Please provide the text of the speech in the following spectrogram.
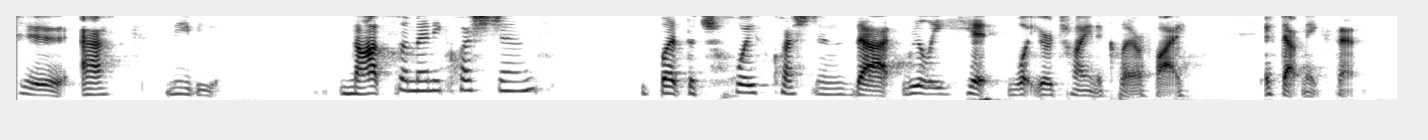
to ask maybe not so many questions, but the choice questions that really hit what you're trying to clarify, if that makes sense.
